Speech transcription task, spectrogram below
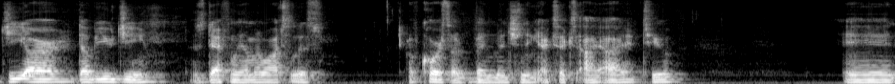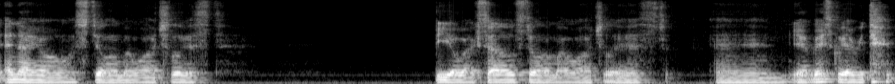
GRWG is definitely on my watch list. Of course, I've been mentioning XXII too and NIO is still on my watch list. BOXL is still on my watch list. And yeah, basically everything.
